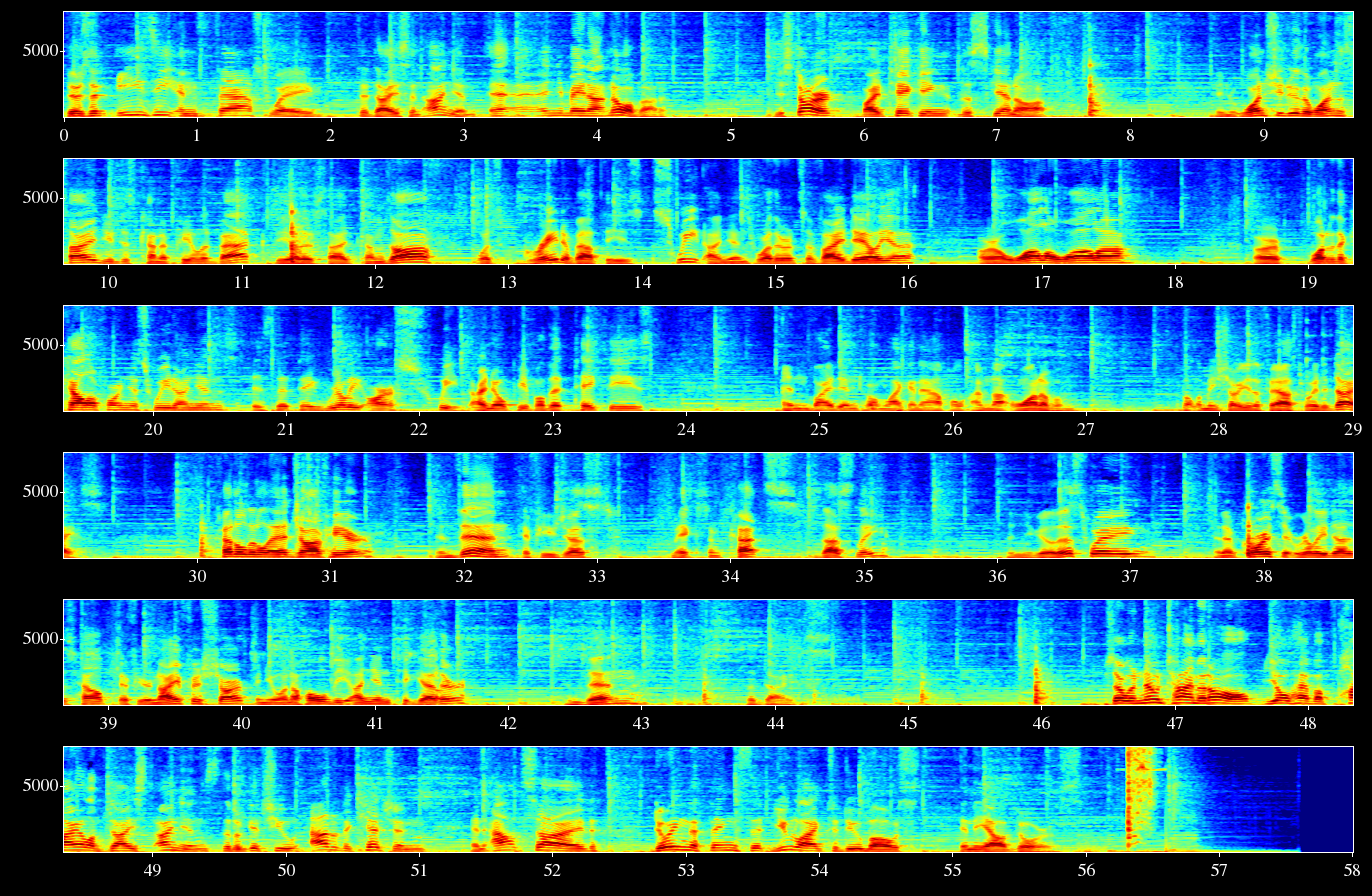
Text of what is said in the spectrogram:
There's an easy and fast way to dice an onion, and you may not know about it. You start by taking the skin off, and once you do the one side, you just kind of peel it back. The other side comes off. What's great about these sweet onions, whether it's a Vidalia or a Walla Walla or one of the California sweet onions, is that they really are sweet. I know people that take these and bite into them like an apple. I'm not one of them. But let me show you the fast way to dice. Cut a little edge off here, and then if you just make some cuts thusly, then you go this way, and of course it really does help if your knife is sharp and you want to hold the onion together, and then the dice. So in no time at all, you'll have a pile of diced onions that'll get you out of the kitchen and outside doing the things that you like to do most in the outdoors.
